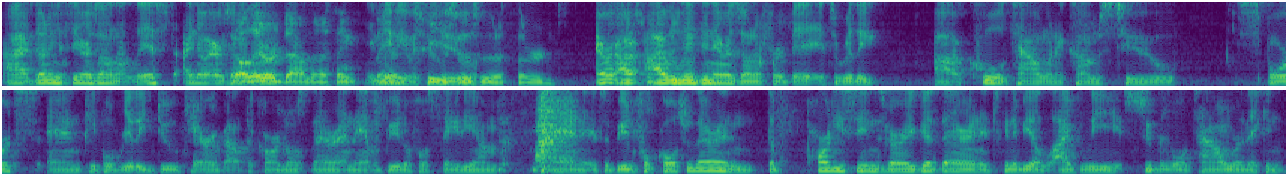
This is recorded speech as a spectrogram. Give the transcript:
I don't even see Arizona on that list. I know Arizona. No, they were down there. I think they maybe had with two, two. so this is their third. I, I lived in Arizona for a bit. It's a really uh, cool town when it comes to sports, and people really do care about the Cardinals there. And they have a beautiful stadium, and it's a beautiful culture there. And the party scene's very good there. And it's going to be a lively Super Bowl town where they can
